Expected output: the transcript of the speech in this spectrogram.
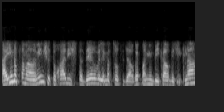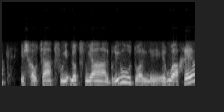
האם אתה מאמין שתוכל להסתדר ולמצות את זה? הרבה פעמים, בעיקר בזקנה, יש לך הוצאה צפוי, לא צפויה על בריאות או על אה, אירוע אחר,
